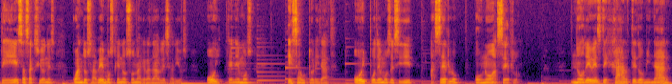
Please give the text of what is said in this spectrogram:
de esas acciones cuando sabemos que no son agradables a Dios. Hoy tenemos esa autoridad. Hoy podemos decidir hacerlo o no hacerlo. No debes dejarte dominar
